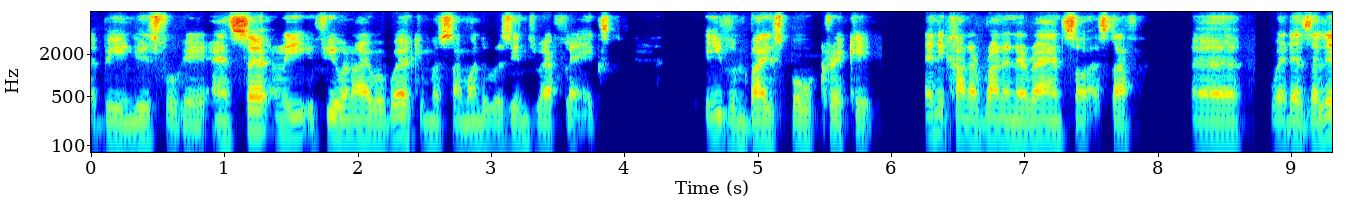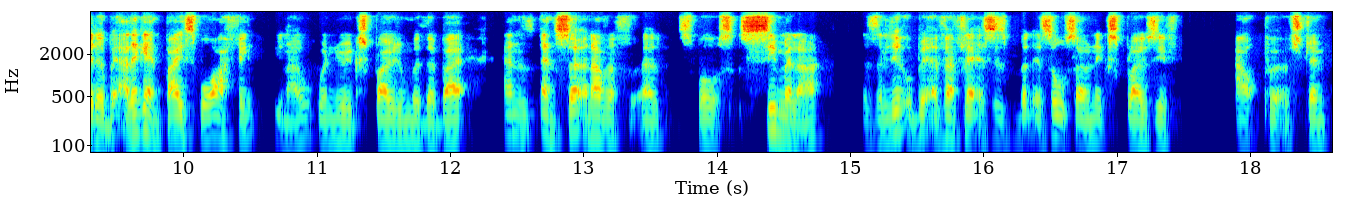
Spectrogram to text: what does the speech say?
uh, being useful here. And certainly, if you and I were working with someone that was into athletics, even baseball, cricket, any kind of running around sort of stuff, uh, where there's a little bit, and again, baseball, I think, you know, when you're exploding with the bat, and, and certain other uh, sports similar, there's a little bit of athleticism, but there's also an explosive output of strength.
